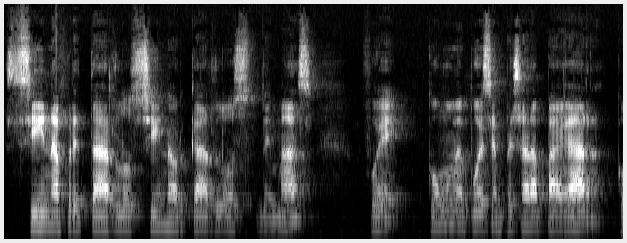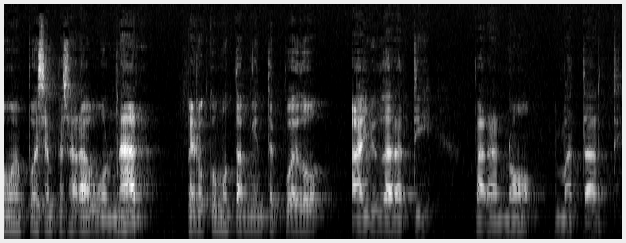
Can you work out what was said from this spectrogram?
sin apretarlos, sin ahorcarlos de más, fue cómo me puedes empezar a pagar, cómo me puedes empezar a abonar, pero cómo también te puedo ayudar a ti para no matarte.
